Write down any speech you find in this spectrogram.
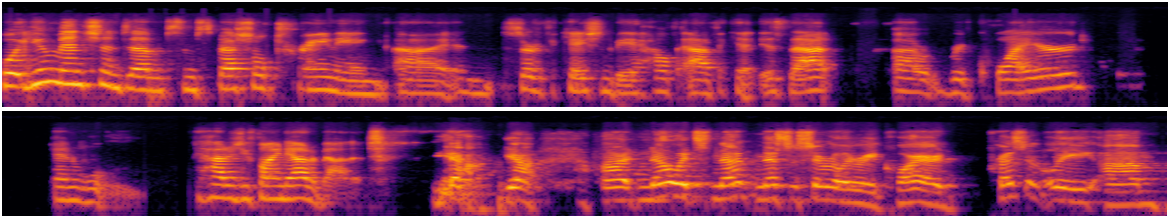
Well, you mentioned um, some special training uh, and certification to be a health advocate. Is that required? And how did you find out about it? Yeah, yeah. Uh, no, it's not necessarily required. Presently, um,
